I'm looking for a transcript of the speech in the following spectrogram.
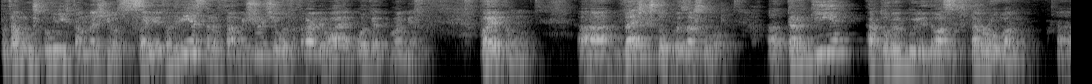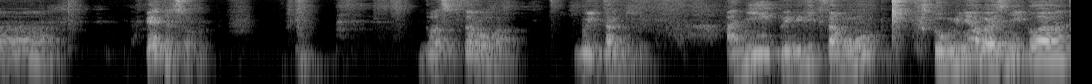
Потому что у них там начнется совет инвесторов, там еще чего-то, вот этот момент. Поэтому, дальше что произошло? А, Торги, которые были 22 а, в пятницу, 22 были торги, они привели к тому, что у меня возникло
